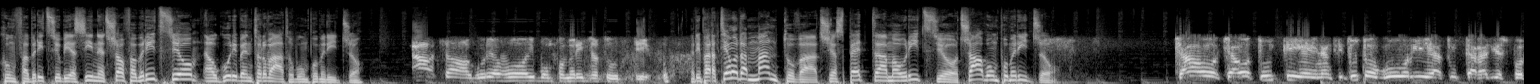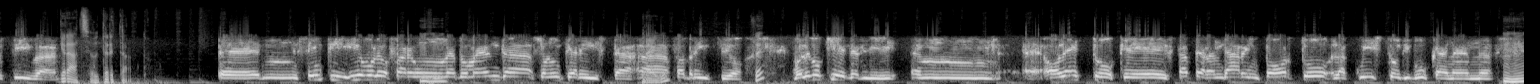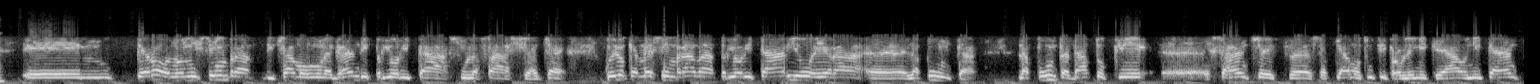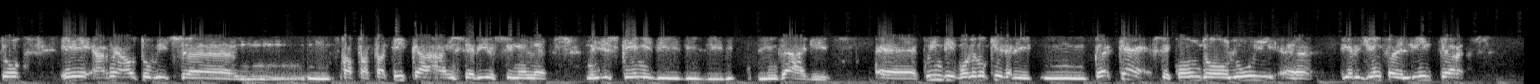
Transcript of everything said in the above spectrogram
con Fabrizio Biasin. Ciao Fabrizio, auguri ben trovato, buon pomeriggio. Ciao, ciao, auguri a voi, buon pomeriggio a tutti. Ripartiamo da Mantova, ci aspetta Maurizio. Ciao, buon pomeriggio. Ciao, ciao a tutti e innanzitutto auguri a tutta Radio Sportiva. Grazie, altrettanto. Eh, senti, io volevo fare un, una domanda, sono interista a Fabrizio. Sì? Volevo chiedergli, ehm, eh, ho letto che sta per andare in porto l'acquisto di Buchanan, Mhm. ehm, però non mi sembra diciamo, una grande priorità sulla fascia, cioè, quello che a me sembrava prioritario era eh, la punta. La punta dato che eh, Sanchez eh, sappiamo tutti i problemi che ha ogni tanto e Arnautovic eh, fa, fa fatica a inserirsi nelle- negli schemi di, di, di, di- Inzaghi. Eh, quindi volevo chiedergli mh, perché secondo lui eh, dirigenza dell'Inter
